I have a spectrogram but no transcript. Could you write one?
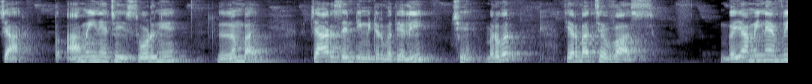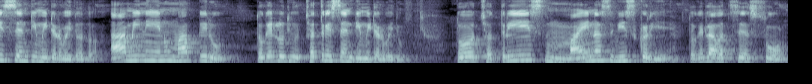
ચાર. તો આ મહિને છે એ સોળની લંબાઈ. ચાર સેન્ટીમીટર વધેલી છે. બરાબર? ત્યારબાદ છે વાસ. ગયા મહિને વીસ સેન્ટીમીટર વધ્યો હતો. આ મહિને એનું માપ કર્યું તો કેટલું થયું? છત્રીસ સેન્ટીમીટર વધ્યું. તો છત્રીસ માઇનસ વીસ કરીએ તો કેટલા વધશે? સોળ.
